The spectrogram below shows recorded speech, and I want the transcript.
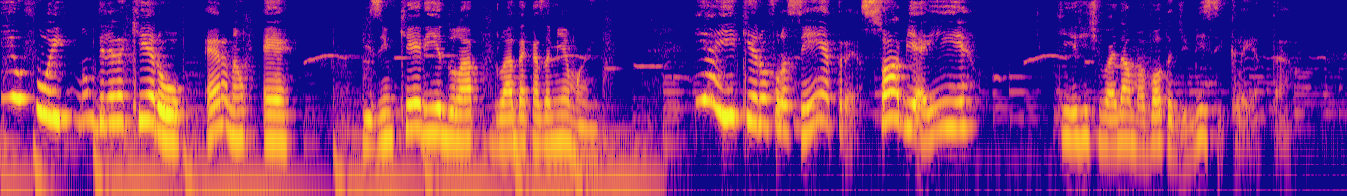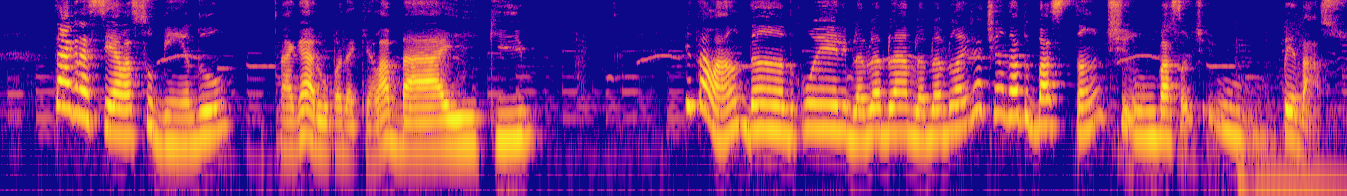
E eu fui. O nome dele era Queiro. Era não, é. Vizinho querido lá do lado da casa da minha mãe. E aí Queiro falou assim: entra, sobe aí, que a gente vai dar uma volta de bicicleta. Tá Graciela subindo na garupa daquela bike. E tá lá andando com ele, blá blá blá blá blá blá. E já tinha andado bastante, um bastante um pedaço.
